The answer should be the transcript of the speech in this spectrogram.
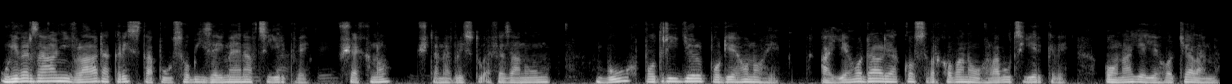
Univerzální vláda Krista působí zejména v církvi. Všechno, čteme v listu Efezanům, Bůh podřídil pod jeho nohy a jeho dal jako svrchovanou hlavu církvy. Ona je jeho tělem,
